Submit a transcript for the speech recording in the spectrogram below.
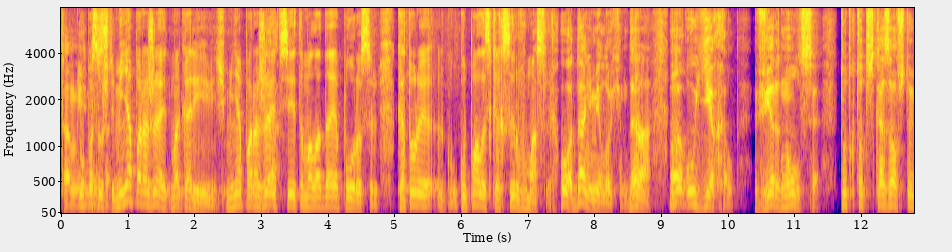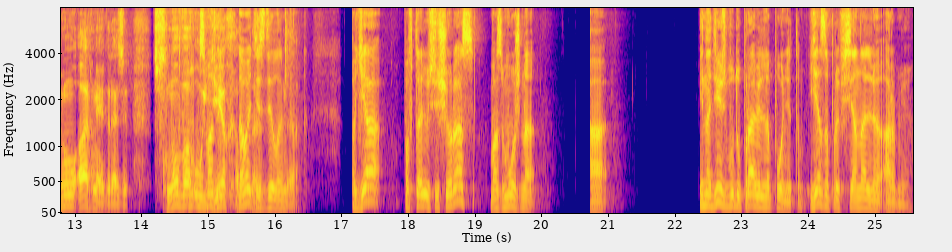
там. Ну, послушайте, меня поражает Макаревич, меня поражает да. вся эта молодая поросль, которая купалась как сыр в масле. О, Даня Милохин, да? Да. Но... Уехал вернулся. Тут кто-то сказал, что ему армия грозит. Снова ну, уехал. Смотрите, давайте да. сделаем да. так. Я повторюсь еще раз, возможно, а и, надеюсь, буду правильно понятым. Я за профессиональную армию.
